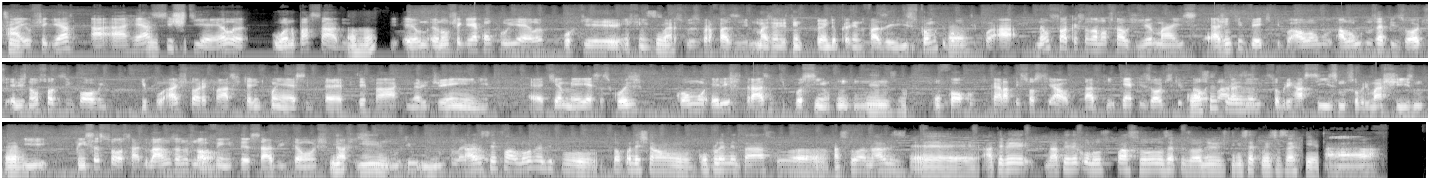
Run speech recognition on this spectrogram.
Sim. Aí eu cheguei a, a- a reassistir ela o ano passado. Aham. Eu, eu não cheguei a concluir ela, porque, enfim, Sim. várias coisas pra fazer, mas eu ainda, tento, eu ainda pretendo fazer isso. Foi muito bom, É. tipo, a, não só a questão da nostalgia, mas a gente vê que, tipo, ao longo, ao longo dos episódios, eles não só desenvolvem, tipo, a história clássica que a gente conhece, é, Peter Parker, Mary Jane, é, Tia May, essas coisas, como eles trazem, tipo assim, um, um, um foco de caráter social, sabe? Tem, tem episódios que Com falam certeza. claramente sobre racismo, sobre machismo, É. e pensa só, sabe? Lá nos anos 90, sabe? Então eu E- acho isso e- muito, muito legal. Aí você falou, né, tipo, só pra deixar um. complementar a sua, a sua análise, é, a TV, na TV Colosso passou os episódios em sequência certinha. Ah,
